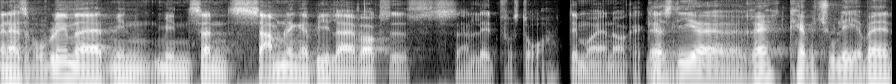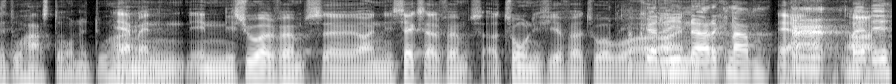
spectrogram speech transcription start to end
Men altså problemet er, at min, min sådan samling af biler er vokset så lidt for stor. Det må jeg nok Lad os erkende. lige uh, rekapitulere, hvad er det, du har stående? Du har Jamen, en i 97 øh, og en i 96 og to i 44 Turbo. og, Kører og lige en, nørdeknappen. Ja, Hvad er det?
